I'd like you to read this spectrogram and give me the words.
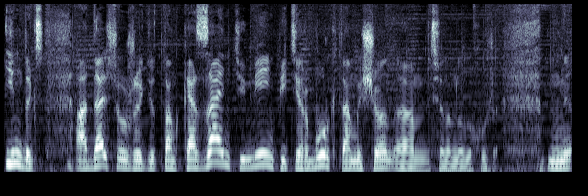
индекс индекс, а дальше уже идет там Казань, Тюмень, Петербург, там еще э, все намного хуже. Ну,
